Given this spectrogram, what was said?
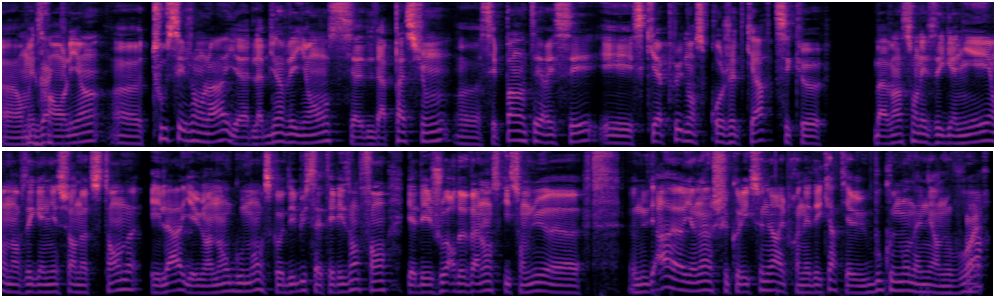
Euh, on mettra en lien. Euh, tous ces gens-là, il y a de la bienveillance, il y a de la passion, c'est pas intéressé. Et ce qui a plu dans ce projet de cartes, c'est que bah, Vincent les faisait gagner, on en faisait gagner sur notre stand. Et là, il y a eu un engouement parce qu'au début, ça a été les enfants. Il y a des joueurs de Valence qui sont venus euh, nous dire Ah, il y en a un, je suis collectionneur, ils prenaient des cartes. Il y a eu beaucoup de monde à venir nous voir.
